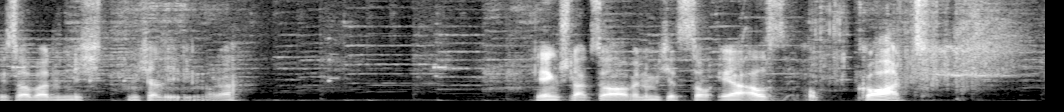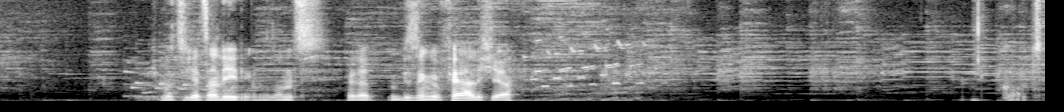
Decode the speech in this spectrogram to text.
Ist aber nicht mich erledigen, oder? Gegenschlag. So, wenn du mich jetzt doch eher aus. Oh Gott. Ich muss dich jetzt erledigen, sonst wird das ein bisschen gefährlicher. Gott.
